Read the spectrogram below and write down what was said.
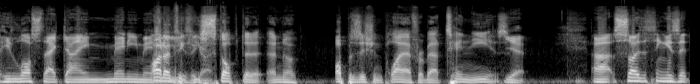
he lost that game many many. Times. I don't think he ago. stopped a, an opposition player for about 10 years. Yeah. Uh, so the thing is that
